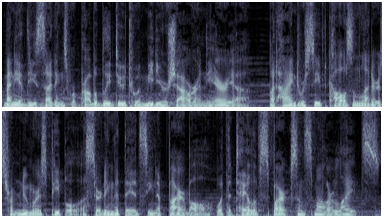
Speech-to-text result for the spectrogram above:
Many of these sightings were probably due to a meteor shower in the area, but Hind received calls and letters from numerous people asserting that they had seen a fireball with a tail of sparks and smaller lights.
